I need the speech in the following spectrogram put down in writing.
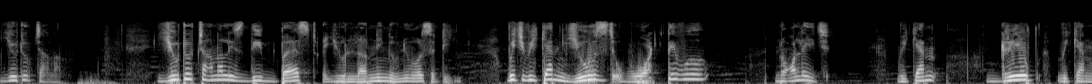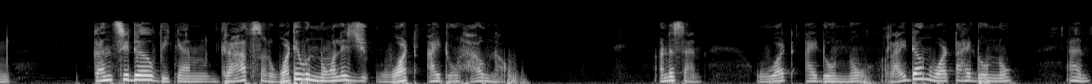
Youtube channel. Youtube channel is the best you learning university which we can use whatever knowledge we can grab we can consider we can grasp or whatever knowledge what i don't have now. Understand? What i don't know. Write down what i don't know and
